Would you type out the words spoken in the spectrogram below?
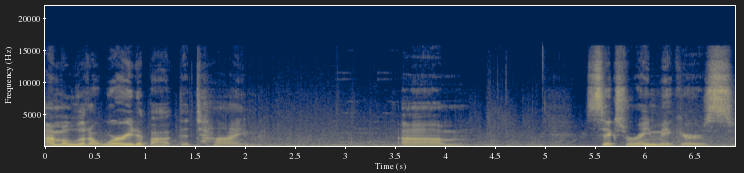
I'm a little worried about the time. Um, six rainmakers.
